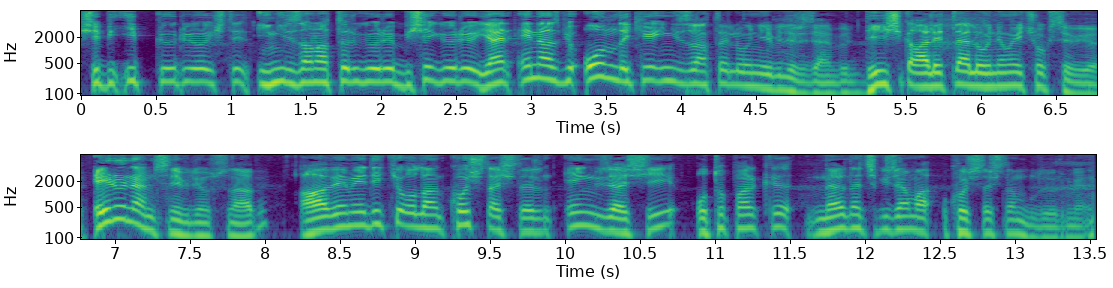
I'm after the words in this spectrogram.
İşte bir ip görüyor, işte İngiliz anahtarı görüyor, bir şey görüyor. Yani en az bir 10 dakika İngiliz anahtarıyla oynayabiliriz yani. Böyle değişik aletlerle oynamayı çok seviyor. En önemlisi ne biliyor musun abi? AVM'deki olan koçtaşların en güzel şeyi otoparkı nereden çıkacağımı koçtaştan buluyorum yani.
